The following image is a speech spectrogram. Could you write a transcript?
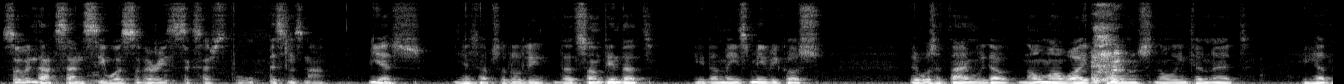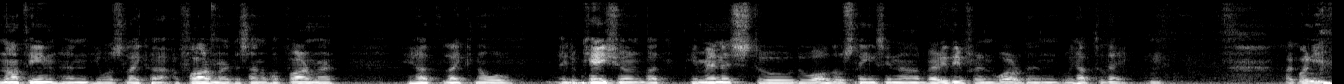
So in that sense, he was a very successful businessman. Yes, yes, absolutely. That's something that it amazed me because there was a time without no mobile phones, no internet. He had nothing, and he was like a, a farmer, the son of a farmer. He had like no education, but he managed to do all those things in a very different world than we have today. Like when you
